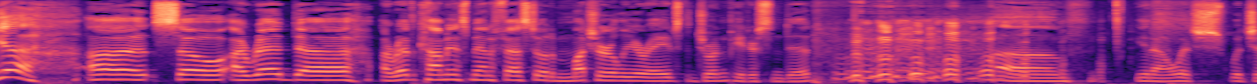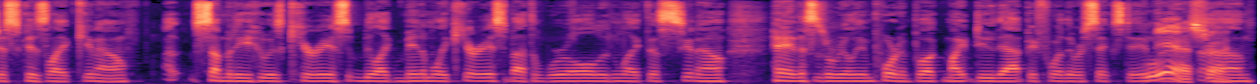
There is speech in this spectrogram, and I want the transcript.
Yeah. Uh, so I read uh, I read the Communist Manifesto at a much earlier age than Jordan Peterson did. um, you know, which which just because like you know uh, somebody who is curious, and be like minimally curious about the world and like this, you know, hey, this is a really important book. Might do that before they were sixty. but, Yeah, sure. Um,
